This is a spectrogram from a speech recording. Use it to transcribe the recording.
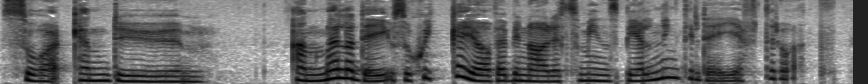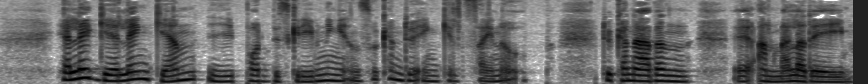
så kan du anmäla dig och så skickar jag webbinariet som inspelning till dig efteråt. Jag lägger länken i poddbeskrivningen så kan du enkelt signa upp. Du kan även eh, anmäla dig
